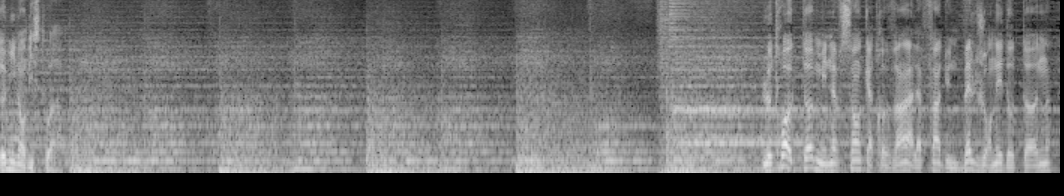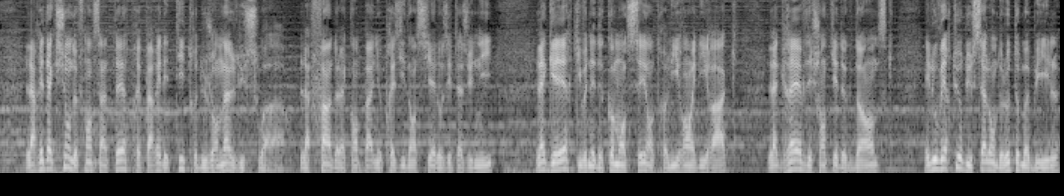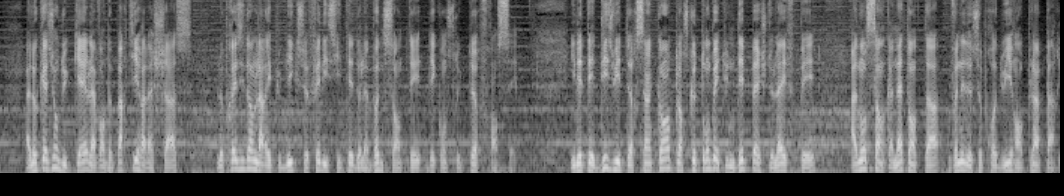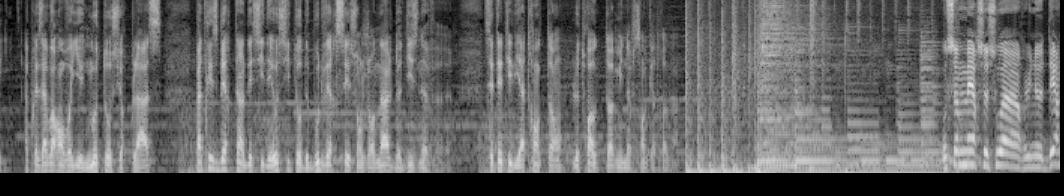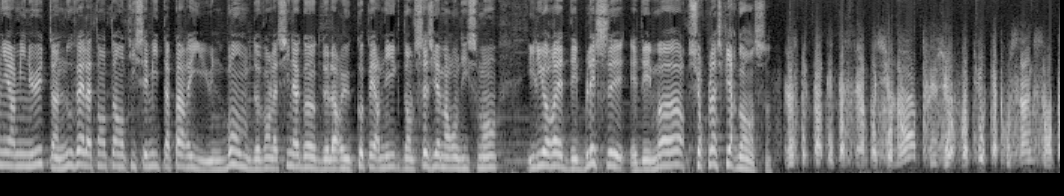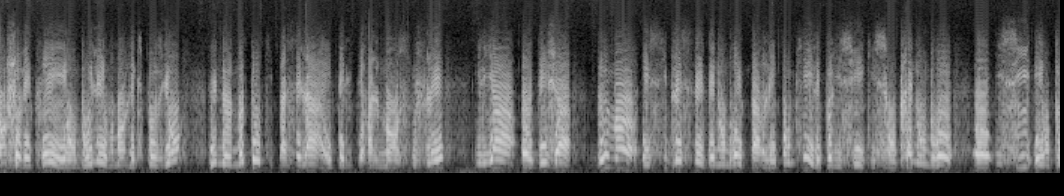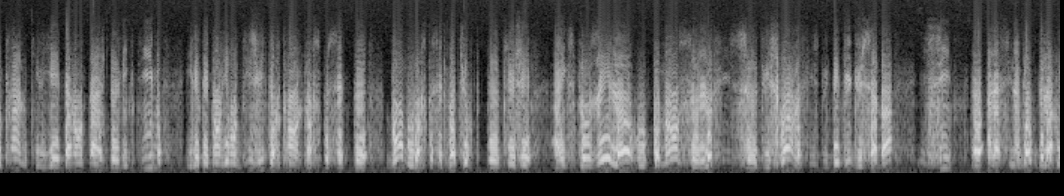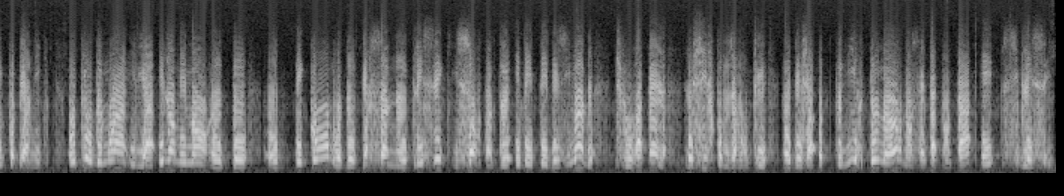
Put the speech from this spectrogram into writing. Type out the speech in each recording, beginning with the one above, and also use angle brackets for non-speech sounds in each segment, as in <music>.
2000 ans d'histoire. Le 3 octobre 1980, à la fin d'une belle journée d'automne, la rédaction de France Inter préparait les titres du journal du soir. La fin de la campagne présidentielle aux États-Unis, la guerre qui venait de commencer entre l'Iran et l'Irak, la grève des chantiers de Gdansk et l'ouverture du salon de l'automobile à l'occasion duquel, avant de partir à la chasse, le président de la République se félicitait de la bonne santé des constructeurs français. Il était 18h50 lorsque tombait une dépêche de l'AFP annonçant qu'un attentat venait de se produire en plein Paris. Après avoir envoyé une moto sur place, Patrice Bertin décidait aussitôt de bouleverser son journal de 19h. C'était il y a 30 ans, le 3 octobre 1980. Au sommaire ce soir, une dernière minute, un nouvel attentat antisémite à Paris, une bombe devant la synagogue de la rue Copernic dans le 16e arrondissement. Il y aurait des blessés et des morts sur place Pierre. Le spectacle est assez impressionnant. Plusieurs voitures, 4 ou 5, sont enchevêtrées et ont brûlé au moment de l'explosion. Une moto qui passait là a été littéralement soufflée. Il y a euh, déjà deux morts et six blessés dénombrés par les pompiers et les policiers qui sont très nombreux euh, ici et on peut craindre qu'il y ait davantage de victimes. Il était environ 18h30 lorsque cette euh, bombe ou lorsque cette voiture euh, piégée a explosé, l'heure où commence l'office du soir, l'office du début du sabbat, ici à la synagogue de la rue Copernic. Autour de moi, il y a énormément de décombres, de personnes blessées qui sortent un peu hébétées des immeubles. Je vous rappelle le chiffre que nous avons pu déjà obtenir, deux morts dans cet attentat et six blessés.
